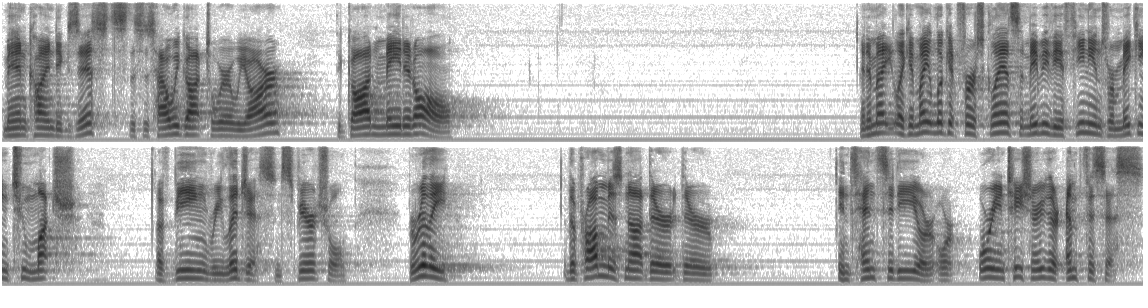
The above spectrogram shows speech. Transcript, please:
mankind exists. This is how we got to where we are. That God made it all. And it might like it might look at first glance that maybe the Athenians were making too much of being religious and spiritual. But really, the problem is not their, their intensity or, or orientation or even their emphasis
